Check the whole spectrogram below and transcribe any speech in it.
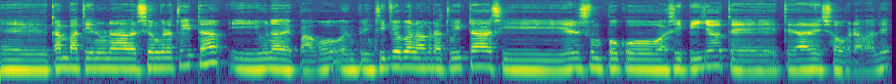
Eh, Canva tiene una versión gratuita y una de pago. En principio con la gratuita, si eres un poco así pillo, te, da de sobra, ¿vale?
